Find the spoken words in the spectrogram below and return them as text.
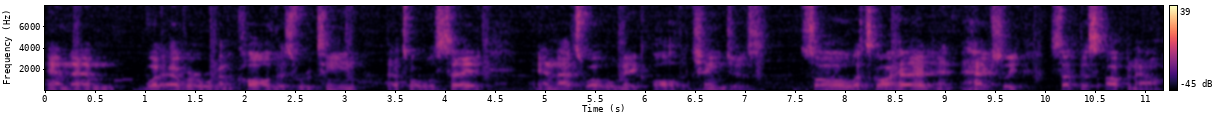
and then whatever we're gonna call this routine, that's what we'll say, and that's what will make all the changes. So let's go ahead and actually set this up now.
